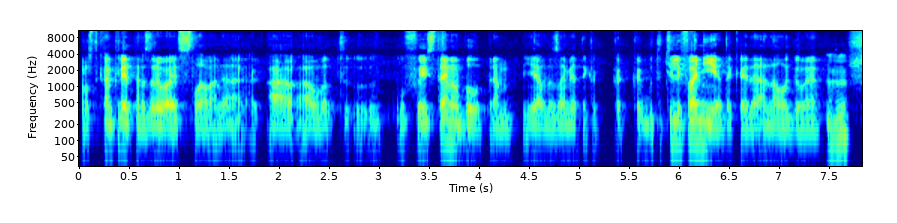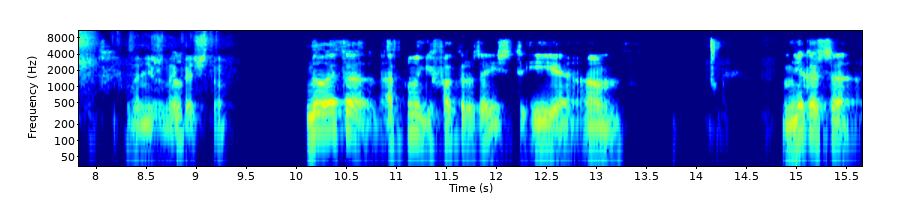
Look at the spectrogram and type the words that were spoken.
просто конкретно разрывается слова, да, а, а вот у FaceTime было прям явно заметно, как, как, как будто телефония такая, да, аналоговая, угу. заниженное ну, качество. Ну, это от многих факторов зависит, и эм, мне кажется,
